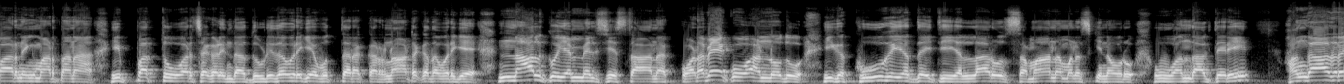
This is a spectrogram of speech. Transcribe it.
ವಾರ್ನಿಂಗ್ ಮಾಡ್ತಾನ. ಇಪ್ಪತ್ತು ವರ್ಷಗಳಿಂದ ದುಡಿದವರಿಗೆ ಉತ್ತರ ಕರ್ನಾಟಕದವರಿಗೆ ನಾಲ್ಕು ಎಂ ಎಲ್ ಸಿ ಸ್ಥಾನ ಕೊಡಬೇಕು ಅನ್ನೋದು ಈಗ ಕೂಗು ಎದ್ದೈತಿ. ಎಲ್ಲರೂ ಸಮಾನ ಮನಸ್ಕಿನವರು ಒಂದಾಗ್ತೀರಿ. ಹಂಗಾದ್ರೆ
